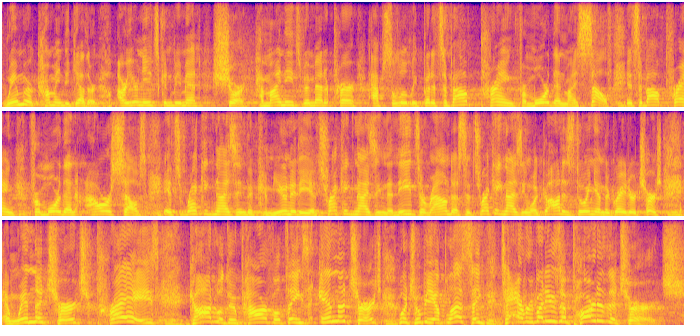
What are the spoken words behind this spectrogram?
when we're coming together, are your needs going to be met? Sure. Have my needs been met at prayer? Absolutely. But it's about praying for more than myself, it's about praying for more than ourselves. It's recognizing the community, it's recognizing the needs around us, it's recognizing what God is doing in the greater church. And when the church prays, God will do powerful things in the church, which will be a blessing to everybody who's a part of the church.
